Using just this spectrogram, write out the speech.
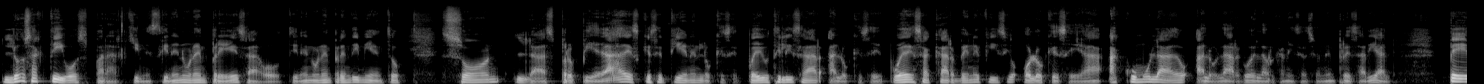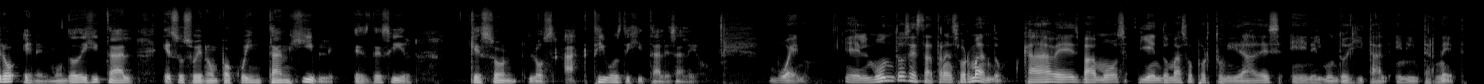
Los activos, para quienes tienen una empresa o tienen un emprendimiento, son las propiedades que se tienen, lo que se puede utilizar, a lo que se puede sacar beneficio o lo que se ha acumulado a lo largo de la organización empresarial. Pero en el mundo digital eso suena un poco intangible, es decir, ¿Qué son los activos digitales, Alejo? Bueno, El mundo se está transformando. Cada vez vamos viendo más oportunidades en el mundo digital, en Internet.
